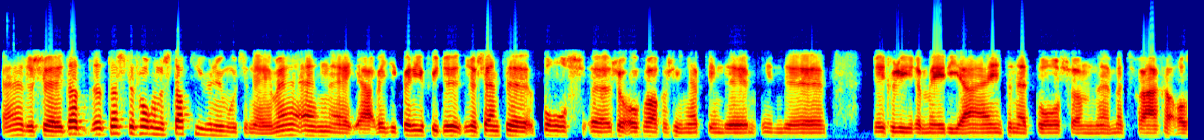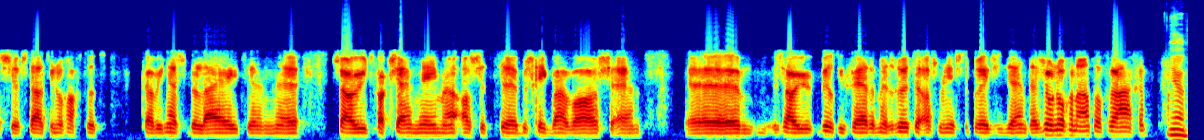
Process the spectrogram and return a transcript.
Dus uh, dat, dat, is de volgende stap die we nu moeten nemen. En uh, ja, weet je, ik weet niet of je de recente polls zo overal gezien hebt in de, in de reguliere media, internetpolls, van, met vragen als staat u nog achter het kabinetsbeleid en zou u het vaccin nemen als het beschikbaar was en zou u, wilt u verder met Rutte als minister-president en zo nog een aantal vragen. Ja.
